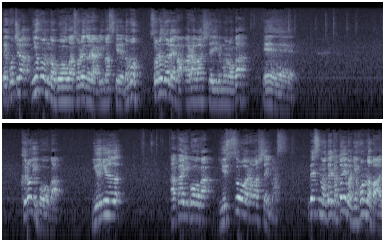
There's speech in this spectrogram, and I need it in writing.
えーこちら2本の棒がそれぞれありますけれどもそれぞれが表しているものが、え黒い棒が輸入赤い棒が輸出を表しています。ですので例えば日本の場合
